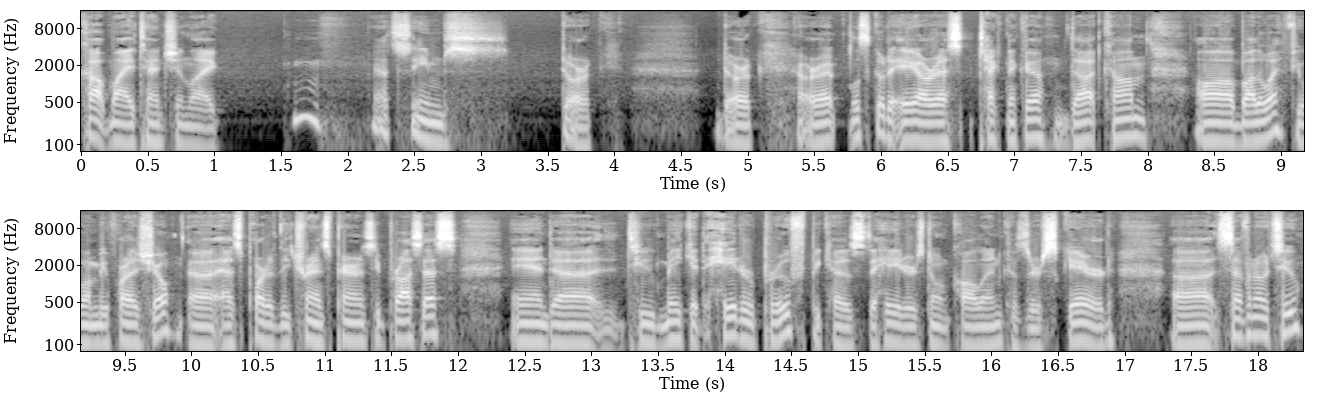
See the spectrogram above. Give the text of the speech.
caught my attention. Like, hmm, that seems dark dark. All right, let's go to arstechnica.com. Uh, by the way, if you want to be part of the show, uh, as part of the transparency process, and uh, to make it hater proof, because the haters don't call in because they're scared, uh, 702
